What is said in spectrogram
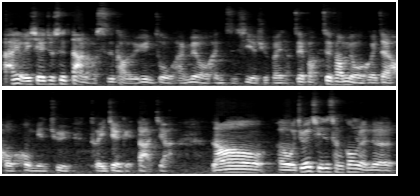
还有一些就是大脑思考的运作，我还没有很仔细的去分享这方这方面，我会在后后面去推荐给大家。然后呃，我觉得其实成功人的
